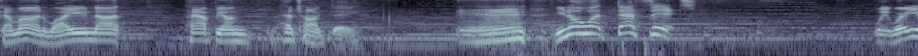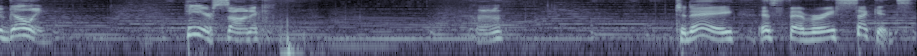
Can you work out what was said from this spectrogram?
Come on, why are you not happy on Hedgehog Day? Eh, You know what? That's it. Wait, where are you going? Here, Sonic. Huh? Today is February 2nd.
